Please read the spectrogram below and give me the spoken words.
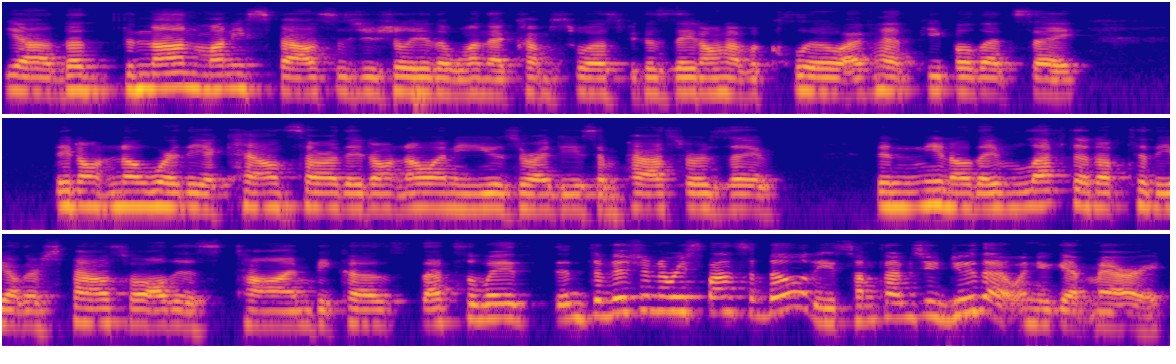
yeah, the, the non money spouse is usually the one that comes to us because they don't have a clue. I've had people that say they don't know where the accounts are, they don't know any user IDs and passwords. They've been, you know, they've left it up to the other spouse all this time because that's the way the division of responsibility. Sometimes you do that when you get married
